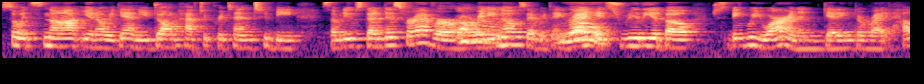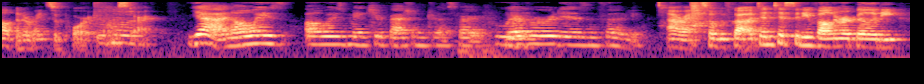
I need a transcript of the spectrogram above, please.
So it's not you know again you don't have to pretend to be somebody who's done this forever or already mm-hmm. knows everything No. right it's really about just being who you are and then getting the right help and the right support from mm-hmm. the start. Yeah and always always make your passion transparent whoever mm-hmm. it is in front of you. All right so we've got authenticity vulnerability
